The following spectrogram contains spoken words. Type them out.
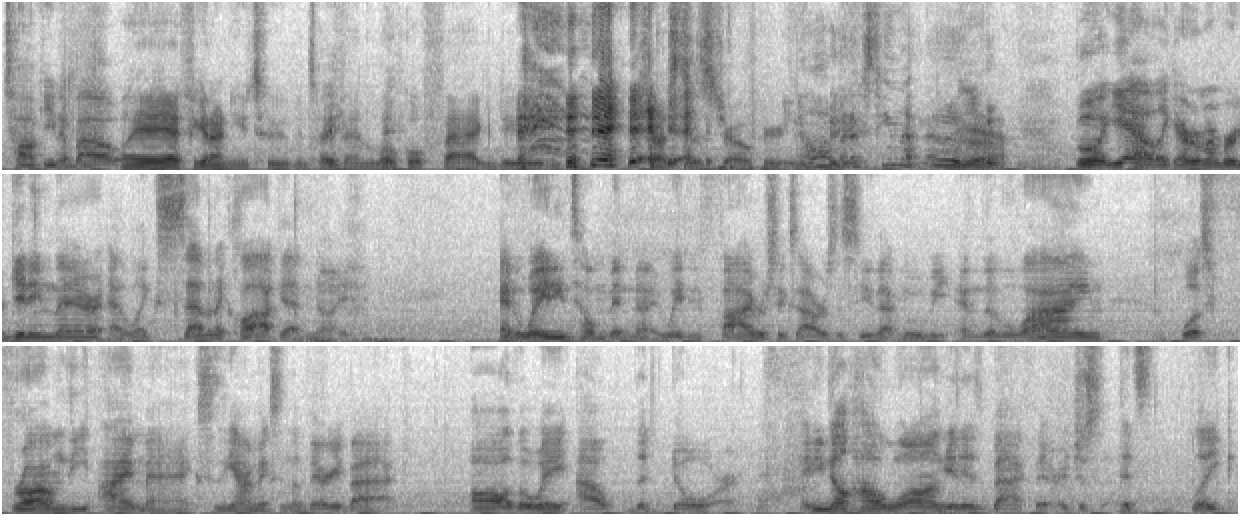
talking about. Oh yeah, yeah. If you get on YouTube and type in "local fag dude dressed as Joker," you know i might have seen that now yeah, But yeah, like I remember getting there at like seven o'clock at night and waiting till midnight, waiting five or six hours to see that movie. And the line was from the IMAX, the IMAX in the very back, all the way out the door. And you know how long it is back there. It just it's like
